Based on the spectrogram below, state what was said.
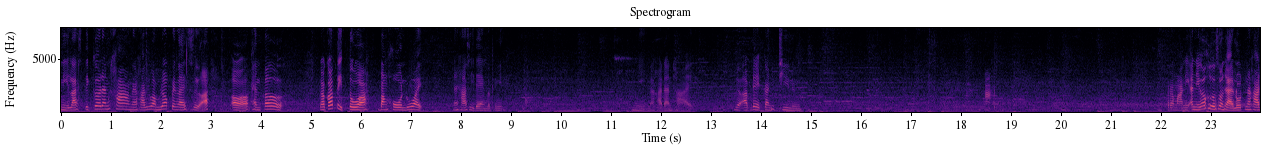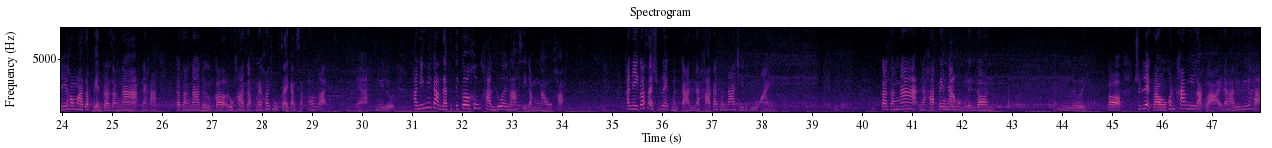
นี่ลายสติกเกอร์ด้านข้างนะคะ พี่บอมเลือกเป็นลายเสือเอ่อแพนเตอร์แล้วก็ติดตัวบังโคลนด้วยนะคะ สีแดงแบบนี้ ด้านท้าย เดี๋ยวอัปเดตกันอีกทีหนึ่งประมาณนี้อันนี้ก็คือส่วนใหญ่รถนะคะ ที่เข้ามาจะเปลี่ยนกระจังหน้านะคะ กระจังหน้าเดิมก็ลูกค้าจะไม่ค่อยถูกใจกันสักเท่าไหร่นะนี่เลยคันนี้มีการแรปสติกเกอร์ครึ่งคันด้วยนะ สีดำเงาค่ะคันนี้ก็ใส่ชุดเหล็กเหมือนกันนะคะ กันชนหน้า TWI กระจังหน้านะคะ เป็นงานของเลนดอนแบบนี้เลย ก็ชุดเหล็กเราค่อนข้างมีหลากหลายนะคะพี่ๆค่ะ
